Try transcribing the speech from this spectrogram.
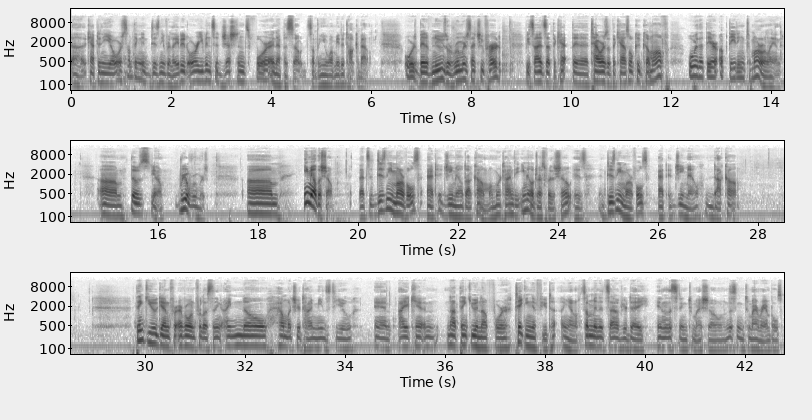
uh, Captain EO or something Disney related, or even suggestions for an episode, something you want me to talk about, or a bit of news or rumors that you've heard, besides that the, ca- the towers of the castle could come off, or that they are updating Tomorrowland. Um, those, you know, real rumors. Um, email the show. That's disneymarvels at gmail.com. One more time, the email address for the show is disneymarvels at gmail.com. Thank you again for everyone for listening. I know how much your time means to you, and I can not thank you enough for taking a few, t- you know, some minutes out of your day and listening to my show and listening to my rambles.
